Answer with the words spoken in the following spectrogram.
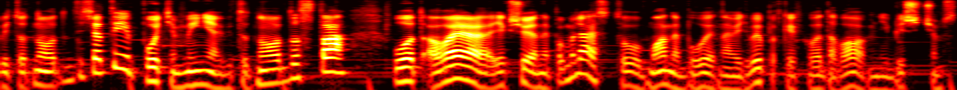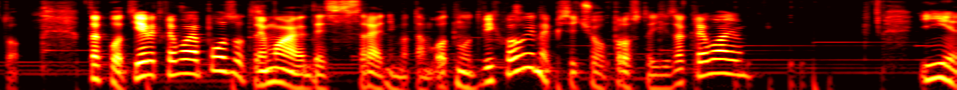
від 1 до 10, потім міняє від 1 до 100. От, але якщо я не помиляюсь, то в мене були навіть випадки, коли давала мені більше, ніж 100. Так от, я відкриваю позу, тримаю десь в середньому там 1-2 хвилини, після чого просто її закриваю. І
